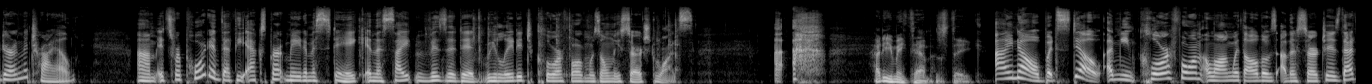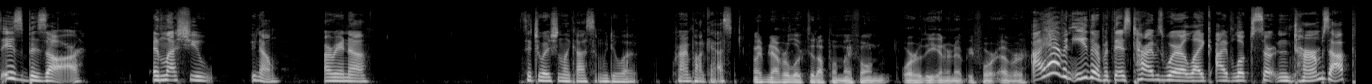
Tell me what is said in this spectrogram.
during the trial, um, it's reported that the expert made a mistake, and the site visited related to chloroform was only searched once. How do you make that mistake? I know, but still, I mean, chloroform along with all those other searches, that is bizarre. Unless you, you know, are in a situation like us and we do a crime podcast. I've never looked it up on my phone or the internet before ever. I haven't either, but there's times where like I've looked certain terms up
